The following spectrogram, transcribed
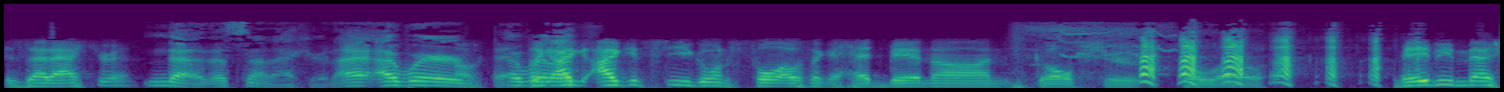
Is that accurate? no, that's not accurate. I, I wear. Okay. I wear Like, like, I, I could see you going full out with like a headband on, golf shirt, polo, maybe mesh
